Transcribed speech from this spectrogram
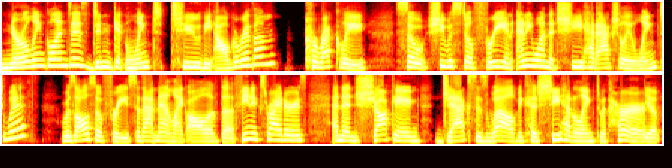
NeuroLink lenses didn't get linked to the algorithm correctly. So she was still free, and anyone that she had actually linked with was also free. So that meant like all of the Phoenix Riders and then shocking Jax as well because she had linked with her. Yep.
